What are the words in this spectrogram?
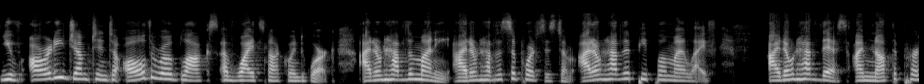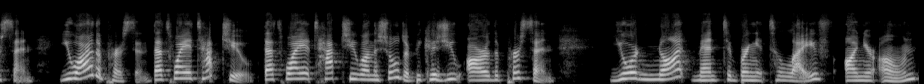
you've already jumped into all the roadblocks of why it's not going to work. I don't have the money. I don't have the support system. I don't have the people in my life. I don't have this. I'm not the person. You are the person. That's why it tapped you. That's why it tapped you on the shoulder because you are the person. You're not meant to bring it to life on your own,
